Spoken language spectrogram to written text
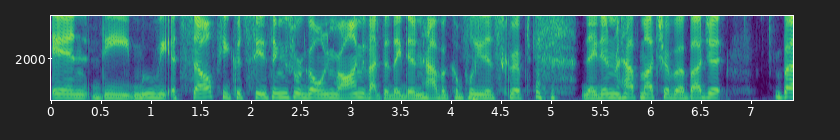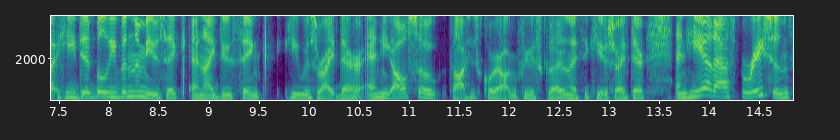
in the movie itself. He could see things were going wrong. The fact that they didn't have a completed script, they didn't have much of a budget. But he did believe in the music, and I do think he was right there. And he also thought his choreography was good, and I think he was right there. And he had aspirations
